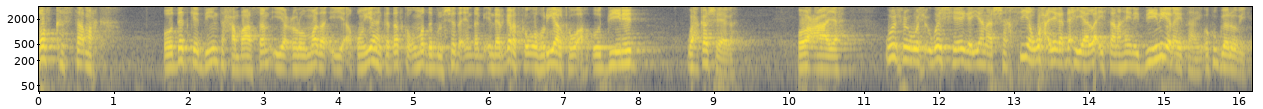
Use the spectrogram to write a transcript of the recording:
qof kasta marka oo dadka diinta xambaarsan iyo culummada iyo aqoon-yahanka dadka ummadda bulshada indheergaradka u horyaalka u ah oo diineed wax ka sheega oo caaya wuxuu wax uga sheegayana shakhsiyan wax ayaga dhex yaalla aysan ahayn diiniyan ay tahay waa ku gaaloobaya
